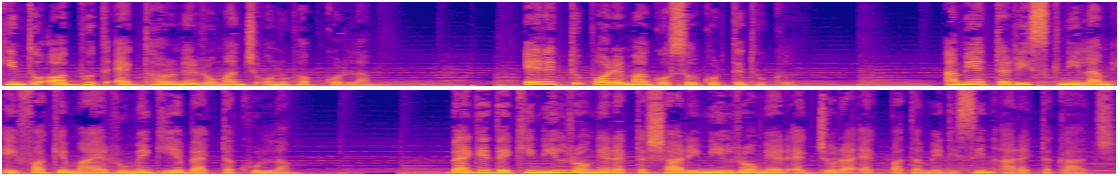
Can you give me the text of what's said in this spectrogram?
কিন্তু অদ্ভুত এক ধরনের রোমাঞ্চ অনুভব করলাম। এর একটু পরে মা গোসল করতে ঢুকল। আমি একটা রিস্ক নিলাম এই ফাঁকে মায়ের রুমে গিয়ে ব্যাগটা খুললাম। ব্যাগে দেখি নীল রঙের একটা শাড়ি, নীল রঙের এক জোড়া, এক পাতা মেডিসিন আর একটা কাজ।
